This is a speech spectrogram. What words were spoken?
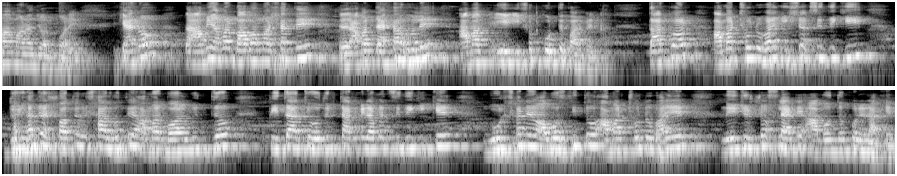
মা মারা যাওয়ার পরে। কেন? তা আমি আমার বাবা মার সাথে আমার দেখা হলে আমাকে এই- এইসব করতে পারবে না। তারপর আমার ছোট ভাই ইশাক সিদ্দিকি দুই হাজার সতেরো সাল হতে আমার বয়োবৃদ্ধ পিতা চৌধুরী তানমির আহমেদ সিদ্দিকীকে গুলশানে অবস্থিত আমার ছোট ভাইয়ের নিজস্ব ফ্ল্যাটে আবদ্ধ করে রাখেন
